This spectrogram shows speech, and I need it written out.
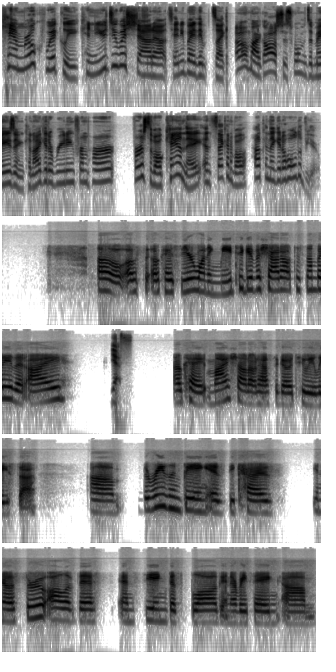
Kim, real quickly, can you do a shout out to anybody that's like, oh my gosh, this woman's amazing? Can I get a reading from her? First of all, can they? And second of all, how can they get a hold of you? Oh, oh okay. So you're wanting me to give a shout out to somebody that I. Yes. Okay, my shout out has to go to Elisa. Um, the reason being is because, you know, through all of this and seeing this blog and everything, um,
